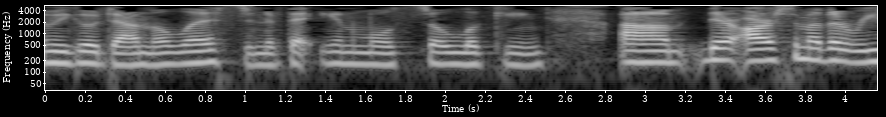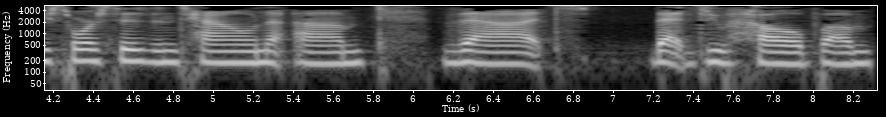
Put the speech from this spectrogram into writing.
and we go down the list and if that animal is still looking. Um, there are some other resources in town um, that that do help. Um,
